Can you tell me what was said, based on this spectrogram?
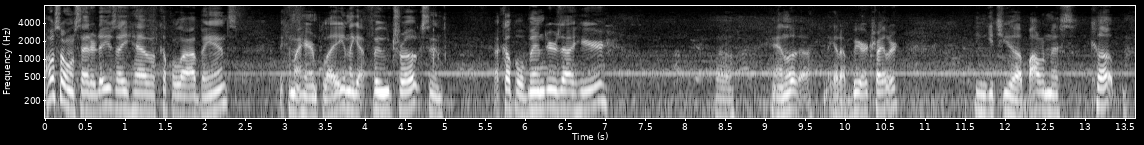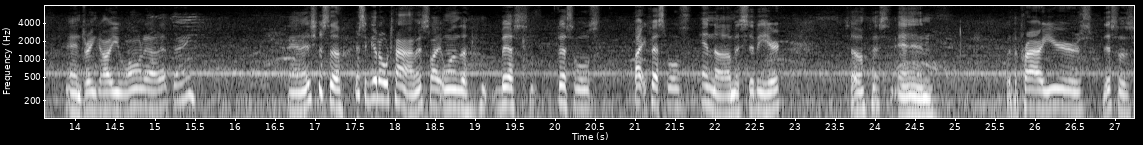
also on Saturdays, they have a couple live bands. They come out here and play, and they got food trucks and a couple of vendors out here. Uh, and look, uh, they got a beer trailer. You can get you a bottomless cup and drink all you want out of that thing. And it's just a it's a good old time. It's like one of the best festivals, bike festivals in uh, Mississippi here. So and with the prior years, this was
